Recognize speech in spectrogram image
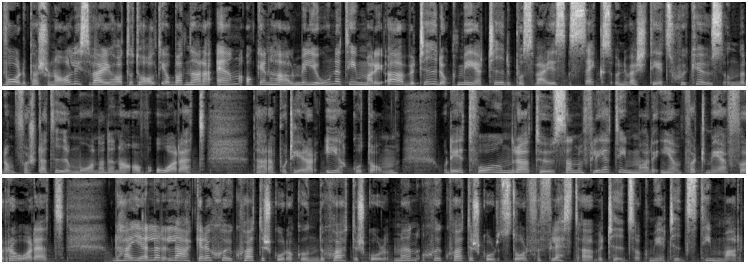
Vårdpersonal i Sverige har totalt jobbat nära en och en halv miljoner timmar i övertid och mertid på Sveriges sex universitetssjukhus under de första tio månaderna av året. Det här rapporterar Ekot om. Och det är 200 000 fler timmar jämfört med förra året. Det här gäller läkare, sjuksköterskor och undersköterskor men sjuksköterskor står för flest övertids och mertidstimmar.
